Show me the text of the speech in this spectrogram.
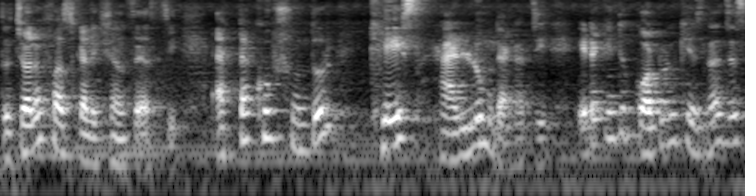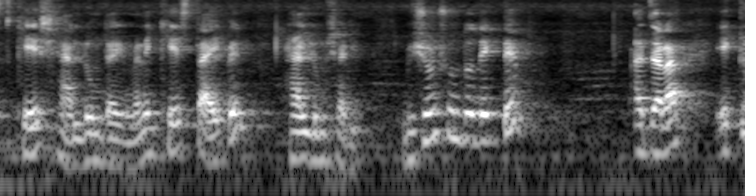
তো চলো ফার্স্ট কালেকশানসে আসছি। একটা খুব সুন্দর খেস হ্যান্ডলুম দেখাচ্ছি। এটা কিন্তু কটন খেস না জাস্ট খেস হ্যান্ডলুম টাইপ মানে খেস টাইপের হ্যান্ডলুম শাড়ি। ভীষণ সুন্দর দেখতে। আর যারা একটু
